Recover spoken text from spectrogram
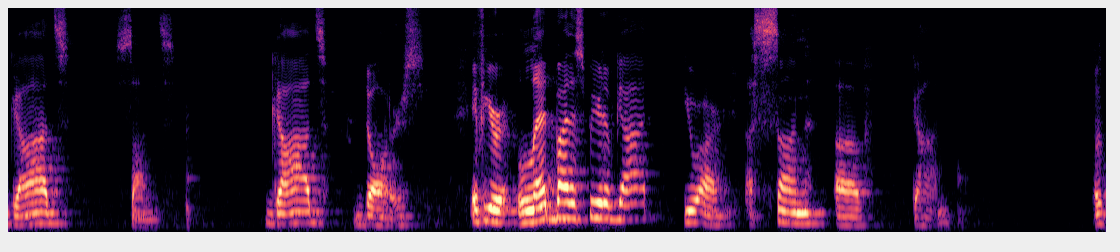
God's sons, God's daughters. If you're led by the Spirit of God, you are a son of God. I was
